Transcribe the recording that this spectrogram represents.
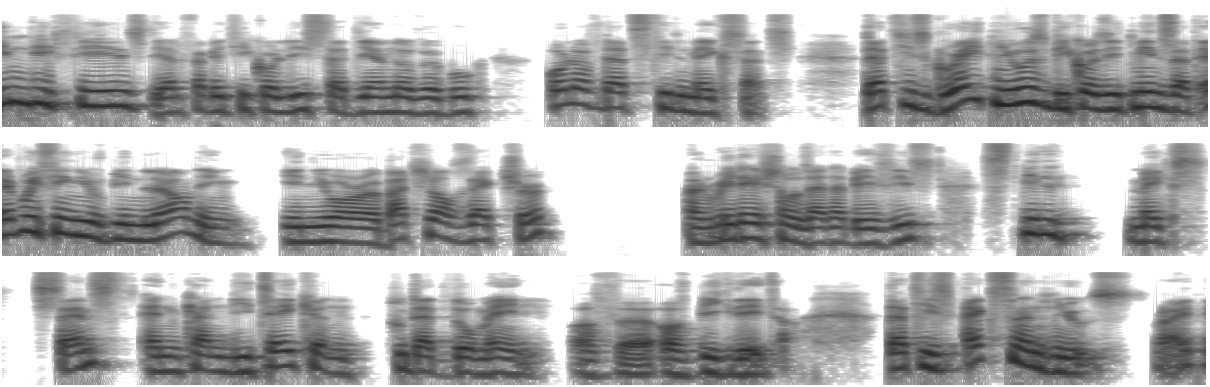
indices, the alphabetical list at the end of the book, all of that still makes sense. That is great news because it means that everything you've been learning in your bachelor's lecture on relational databases still makes sense and can be taken to that domain of, uh, of big data. That is excellent news, right?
